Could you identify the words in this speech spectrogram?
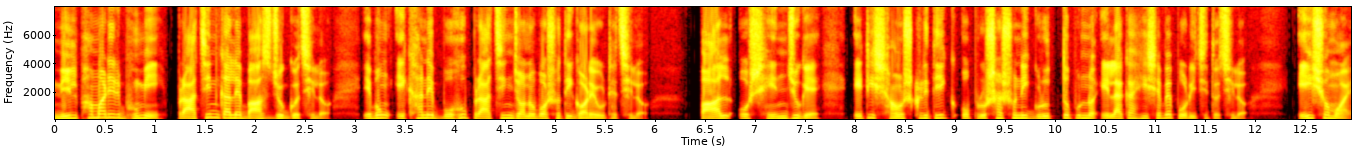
নীলফামারীর ভূমি প্রাচীনকালে বাসযোগ্য ছিল এবং এখানে বহু প্রাচীন জনবসতি গড়ে উঠেছিল। পাল ও সেন যুগে এটি সাংস্কৃতিক ও প্রশাসনিক গুরুত্বপূর্ণ এলাকা হিসেবে পরিচিত ছিল। এই সময়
